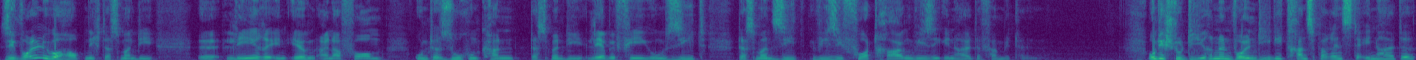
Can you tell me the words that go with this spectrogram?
Sie wollen überhaupt nicht, dass man die äh, Lehre in irgendeiner Form untersuchen kann, dass man die Lehrbefähigung sieht, dass man sieht, wie sie vortragen, wie sie Inhalte vermitteln. Und die Studierenden wollen die die Transparenz der Inhalte?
